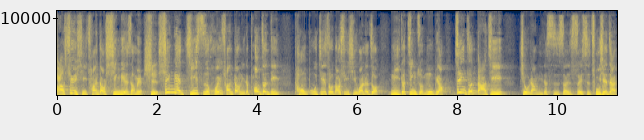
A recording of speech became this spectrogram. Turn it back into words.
把讯息传到星链上面，是星链及时回传到你的炮阵地。同步接收到讯息完了之后，你的精准目标、精准打击，就让你的死神随时出现在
